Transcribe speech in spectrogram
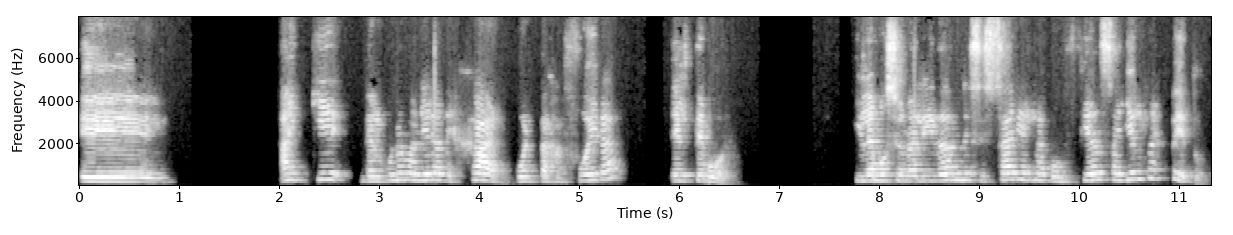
Eh, hay que de alguna manera dejar puertas afuera el temor. Y la emocionalidad necesaria es la confianza y el respeto.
